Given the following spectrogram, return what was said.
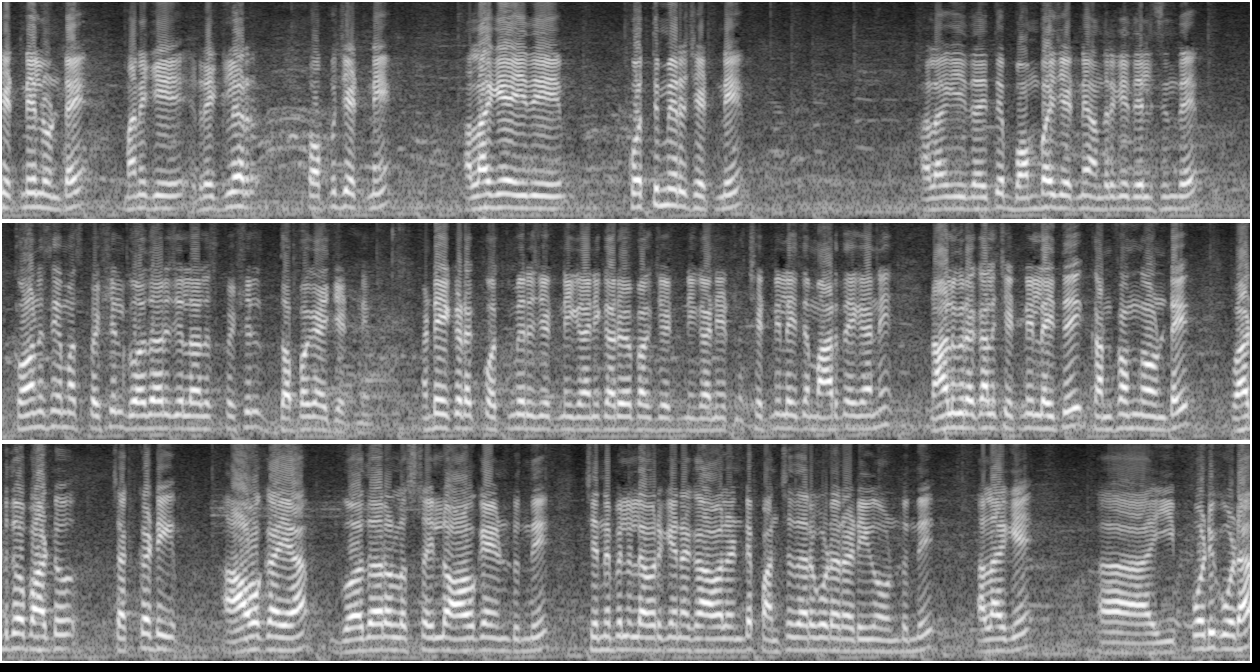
చట్నీలు ఉంటాయి. మనకి రెగ్యులర్ పప్పు చట్నీ అలాగే ఇది కొత్తిమీర చట్నీ అలాగే ఇదైతే బొంబాయి చట్నీ అందరికీ తెలిసిందే. కోనసీమ స్పెషల్ గోదావరి జిల్లాలో స్పెషల్ దబ్బకాయ చట్నీ. అంటే ఇక్కడ కొత్తిమీర చట్నీ కానీ కరివేపాకు చట్నీ కానీ ఇట్లా చట్నీలు అయితే మారుతాయి కానీ నాలుగు రకాల చట్నీలు అయితే కన్ఫామ్గా ఉంటాయి. వాటితో పాటు చక్కటి ఆవకాయ గోదావరిలో స్టైల్లో ఆవకాయ ఉంటుంది. చిన్నపిల్లలు ఎవరికైనా కావాలంటే పంచదార కూడా రెడీగా ఉంటుంది. అలాగే ఈ పొడి కూడా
